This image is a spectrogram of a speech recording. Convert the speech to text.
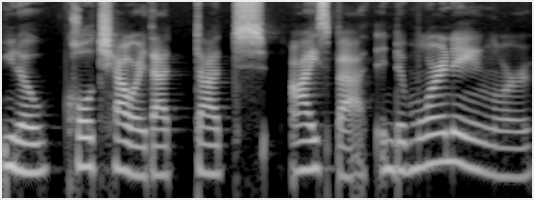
you know cold shower that that ice bath in the morning or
